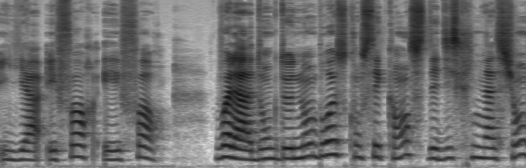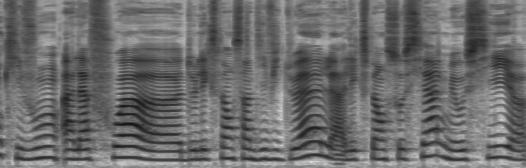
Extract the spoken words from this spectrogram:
il y a effort et effort. Voilà, donc de nombreuses conséquences des discriminations qui vont à la fois euh, de l'expérience individuelle à l'expérience sociale, mais aussi euh,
